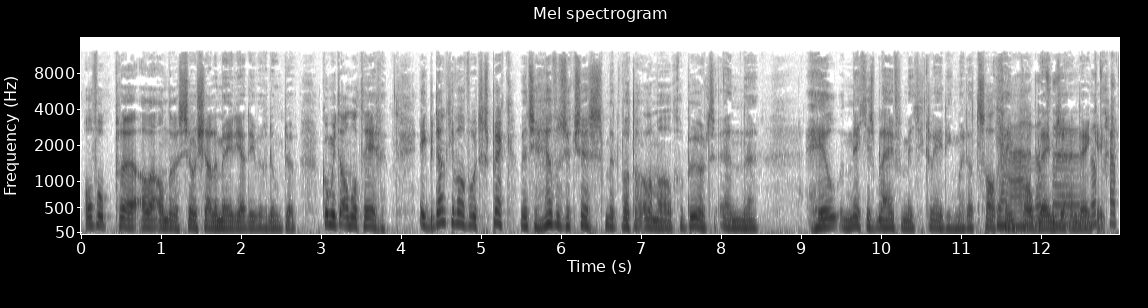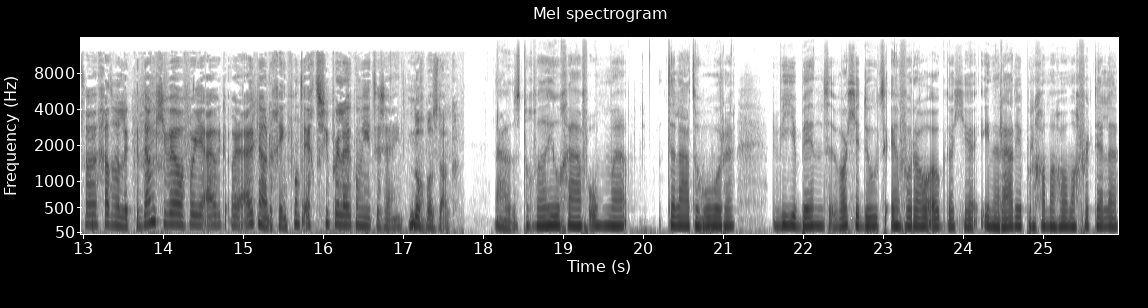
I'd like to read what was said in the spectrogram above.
of op eh, alle andere sociale media die we genoemd hebben. Kom je het allemaal tegen. Ik bedank je wel voor het gesprek. Wens je heel veel succes met wat er allemaal gebeurt. En eh, heel netjes blijven met je kleding. Maar dat zal geen probleem dat, eh, zijn, denk dat ik. Gaat, wel- gaat wel lukken. Dankjewel voor je uit, voor de uitnodiging. Ik vond het echt superleuk om hier te zijn. Nogmaals dank. Nou, dat is toch wel heel gaaf om eh, te laten horen wie je bent, wat je doet. En vooral ook dat je in een radioprogramma gewoon mag vertellen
